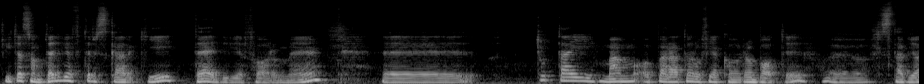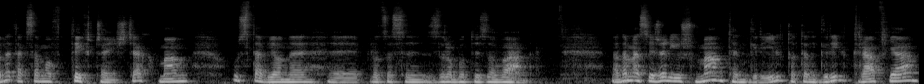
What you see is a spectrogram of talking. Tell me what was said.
czyli to są te dwie wtryskarki, te dwie formy. E, tutaj mam operatorów jako roboty e, wstawione, tak samo w tych częściach mam ustawione procesy zrobotyzowane. Natomiast jeżeli już mam ten grill, to ten grill trafia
